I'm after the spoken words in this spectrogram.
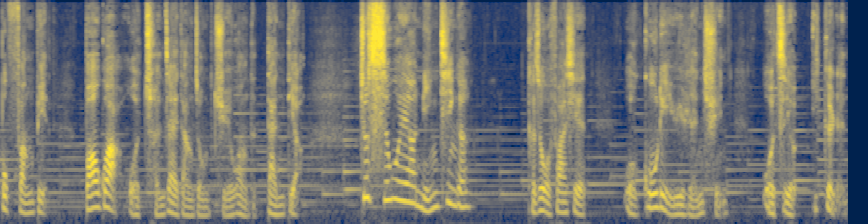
不方便，包括我存在当中绝望的单调，就是我也要宁静啊。可是我发现，我孤立于人群，我只有一个人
